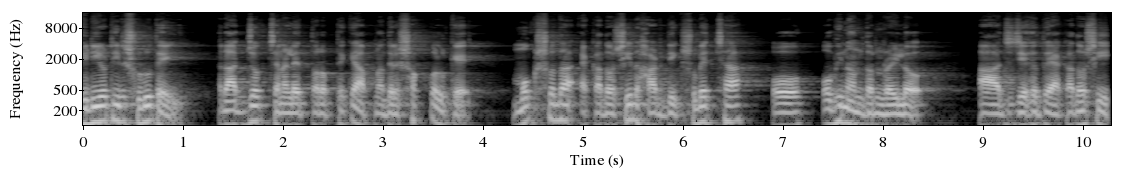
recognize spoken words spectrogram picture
ভিডিওটির শুরুতেই রাজ্যক চ্যানেলের তরফ থেকে আপনাদের সকলকে মোক্ষদা একাদশীর হার্দিক শুভেচ্ছা ও অভিনন্দন রইল। আজ যেহেতু একাদশী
